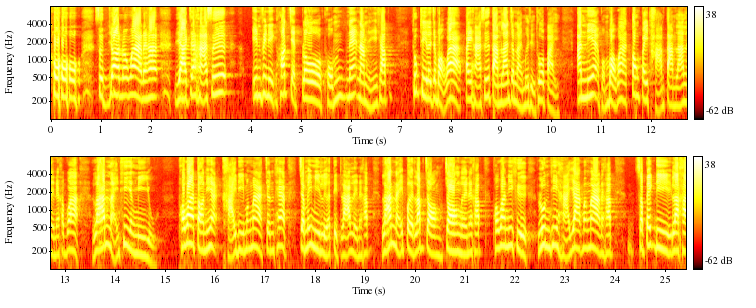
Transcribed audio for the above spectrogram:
โอ้โหสุดยอดมาก ๆ นะฮะ อยากจะหาซื้อ Infinix Hot 7 Pro ผมแนะนำอย่างนี้ครับ ทุกทีเราจะบอกว่าไปหาซื้อตามร้านจำหน่ายมือถือทั่วไป อันนี้ผมบอกว่าต้องไปถามตามร้านเลยนะครับว่าร้านไหนที่ยังมีอยู่ เพราะว่าตอนนี้ขายดีมากๆ จนแทบจะไม่มีเหลือติดร้านเลยนะครับ ร้านไหนเปิดรับจองจองเลยนะครับ เพราะว่านี่คือรุ่นที่หายากมากๆนะครับสเปคดีราคา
